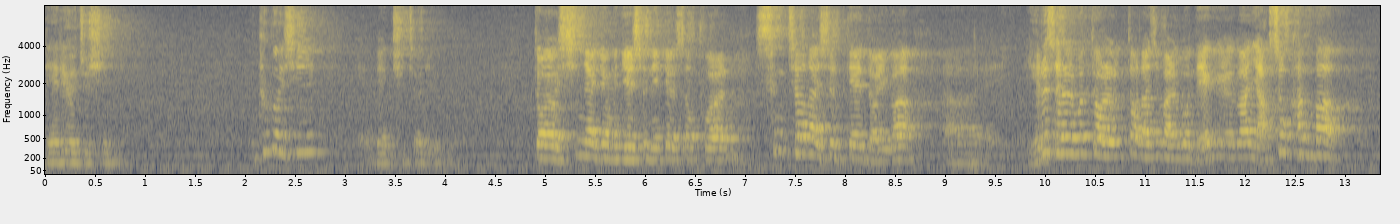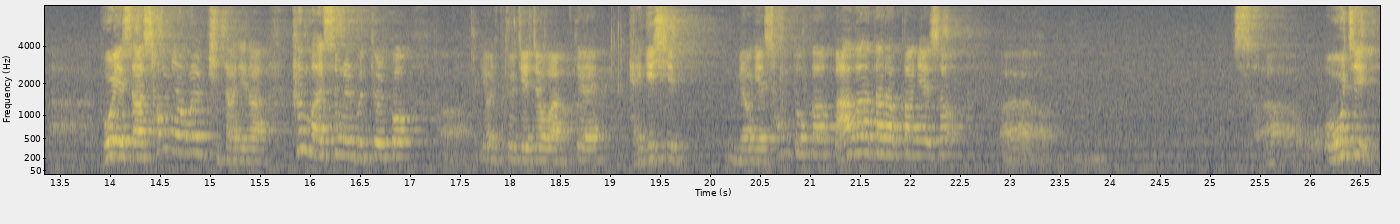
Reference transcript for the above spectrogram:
내려주신 그것이 맥주절이고 또 신약에 오면 예수님께서 부활 승천하실 때 너희가 아, 예루살렘을 떠나지 말고 내가 약속한 바 아, 보혜사 성령을 기다리라. 그 말씀을 붙들고 어, 열두 제자와 함께 120명의 성도가 마가다락방에서 어, 어, 오직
